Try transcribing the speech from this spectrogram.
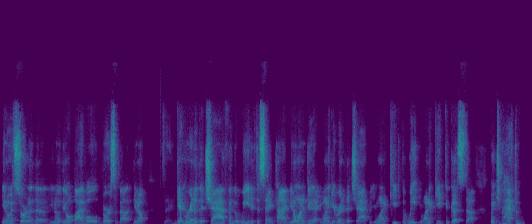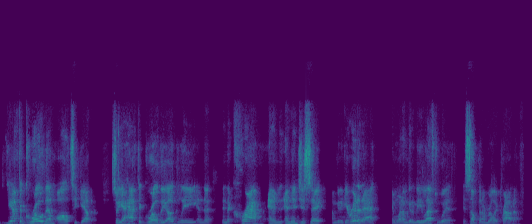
you know, it's sort of the, you know, the old Bible verse about, you know, getting rid of the chaff and the wheat at the same time. You don't want to do that. You want to get rid of the chaff, but you want to keep the wheat. You want to keep the good stuff, but you have to you have to grow them all together. So you have to grow the ugly and the and the crap and and then just say I'm going to get rid of that and what I'm going to be left with is something I'm really proud of.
